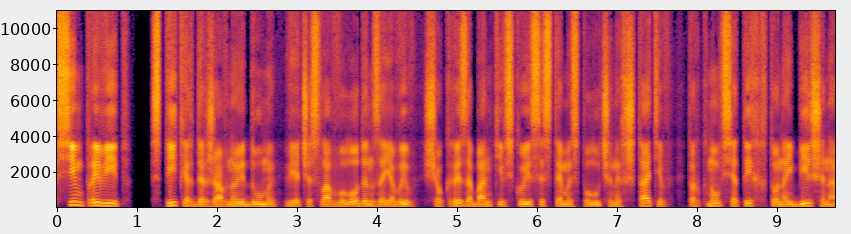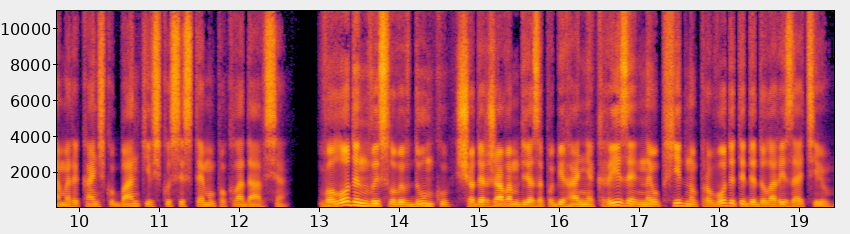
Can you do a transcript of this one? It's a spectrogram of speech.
Всім привіт! Спікер Державної думи В'ячеслав Володин заявив, що криза банківської системи Сполучених Штатів торкнувся тих, хто найбільше на американську банківську систему покладався. Володин висловив думку, що державам для запобігання кризи необхідно проводити дедоларизацію,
